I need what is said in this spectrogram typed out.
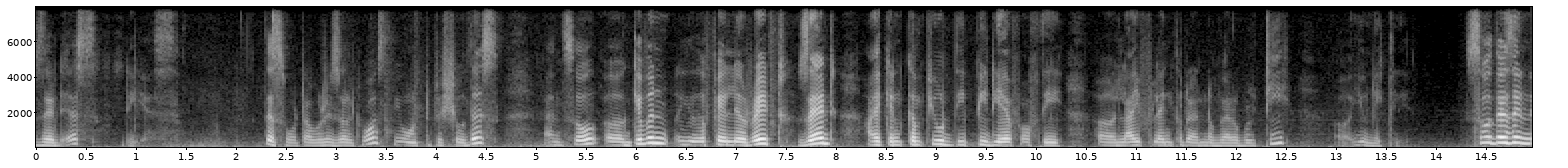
z s d s. This is what our result was, we wanted to show this. And so, uh, given the failure rate z, I can compute the PDF of the uh, life length random variable t uh, uniquely. So, there is an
